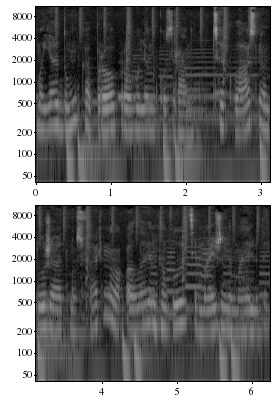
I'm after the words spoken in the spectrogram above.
Моя думка про прогулянку зранку. Це класно, дуже атмосферно, але на вулиці майже немає людей.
